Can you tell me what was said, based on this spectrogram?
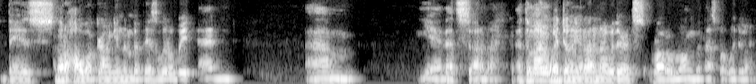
there's not a whole lot growing in them, but there's a little bit. And um, yeah, that's, I don't know. At the moment, we're doing it. I don't know whether it's right or wrong, but that's what we're doing.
